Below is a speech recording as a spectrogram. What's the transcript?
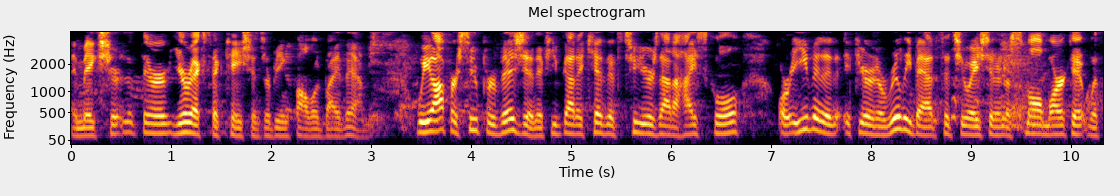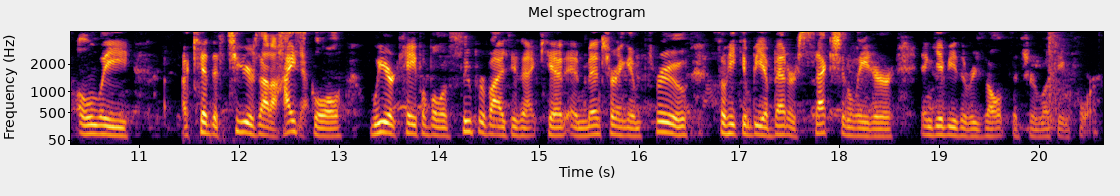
and make sure that your expectations are being followed by them. We offer supervision if you've got a kid that's two years out of high school or even if you're in a really bad situation in a small market with only a kid that's two years out of high school, we are capable of supervising that kid and mentoring him through so he can be a better section leader and give you the results that you're looking for.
